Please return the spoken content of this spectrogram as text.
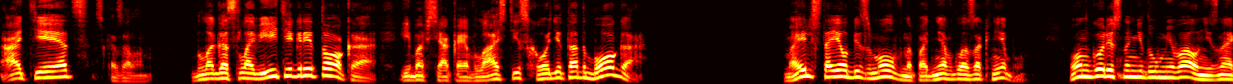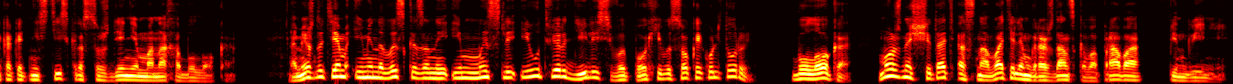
«Отец», — сказал он, — «благословите Гретока, ибо всякая власть исходит от Бога». Маэль стоял безмолвно, подняв глаза к небу. Он горестно недоумевал, не зная, как отнестись к рассуждениям монаха Булока. А между тем именно высказанные им мысли и утвердились в эпохе высокой культуры. Булока можно считать основателем гражданского права в Пингвинии.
